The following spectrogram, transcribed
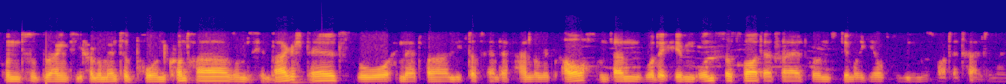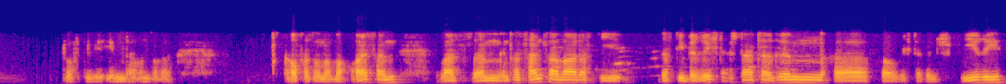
und sozusagen die Argumente pro und contra so ein bisschen dargestellt. So in etwa lief das während der Verhandlung jetzt auch. Und dann wurde eben uns das Wort erteilt und dem Regierungspräsidenten das Wort erteilt. Und dann durften wir eben da unsere Auffassung nochmal äußern. Was ähm, interessant war, war, dass die, dass die Berichterstatterin, äh, Frau Richterin Spiri,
